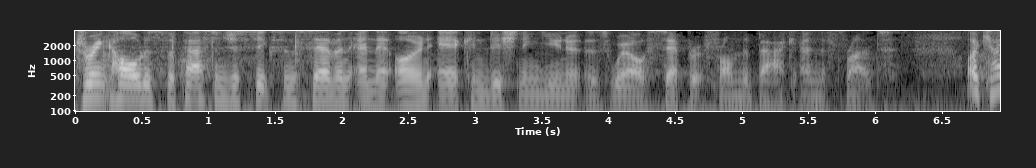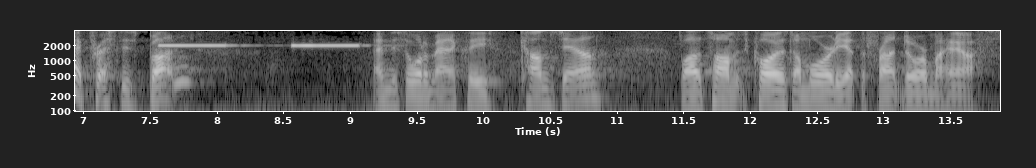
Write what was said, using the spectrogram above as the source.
Drink holders for passenger six and seven and their own air conditioning unit as well, separate from the back and the front. Okay, press this button and this automatically comes down. By the time it's closed, I'm already at the front door of my house.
